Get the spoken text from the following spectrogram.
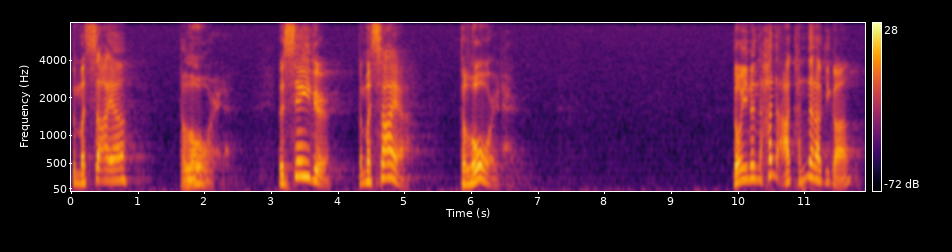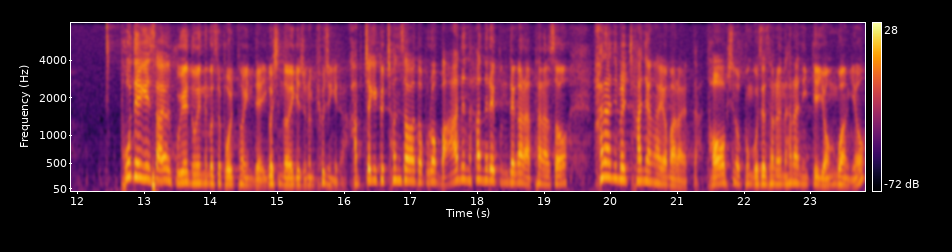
the Messiah, the Lord. The savior, the Messiah, the Lord. 너희는 한 아, 갓난아기가 포대에 쌓여 구에 누워 있는 것을 볼 터인데 이것이 너에게 주는 표징이다. 갑자기 그 천사와 더불어 많은 하늘의 군대가 나타나서 하나님을 찬양하여 말하였다. 더없이 높은 곳에서는 하나님께 영광이요,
